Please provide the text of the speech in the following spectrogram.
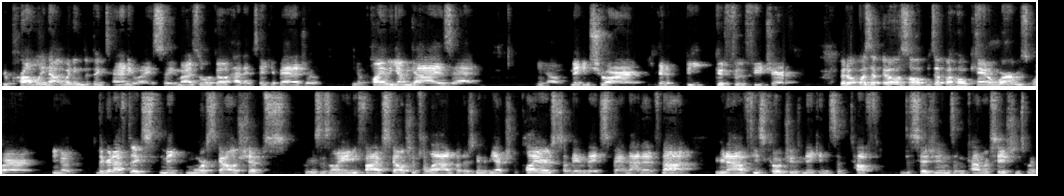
you're probably not winning the Big Ten anyway. So you might as well go ahead and take advantage of you know playing the young guys and you know making sure you're going to be good for the future. But it, it also opens up a whole can of worms where you know they're going to have to make more scholarships because there's only 85 scholarships allowed, but there's going to be extra players, so maybe they expand that. And if not, you're going to have these coaches making some tough decisions and conversations with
